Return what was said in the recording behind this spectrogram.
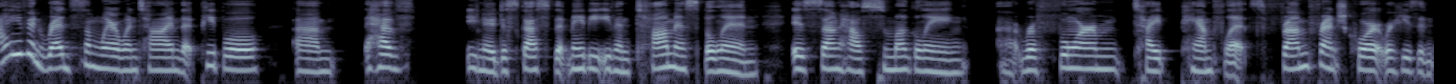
I even read somewhere one time that people um, have you know, discussed that maybe even Thomas Boleyn is somehow smuggling uh, reform type pamphlets from French court, where he's a,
